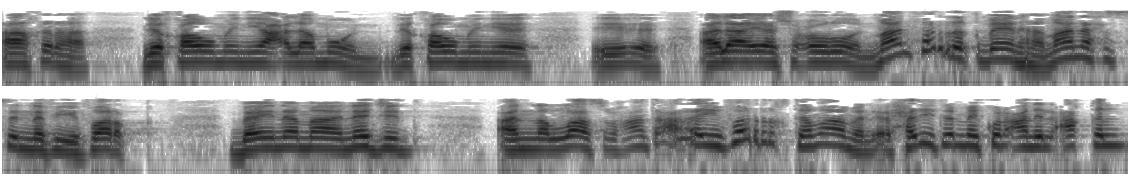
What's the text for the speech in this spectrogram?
آخرها لقوم يعلمون لقوم ي... ألا يشعرون. ما نفرق بينها ما نحس أن في فرق. بينما نجد أن الله سبحانه وتعالى يفرق تماما. الحديث لما يكون عن العقل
